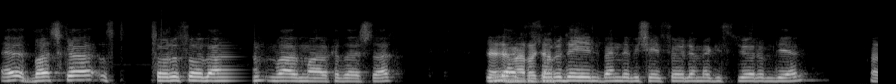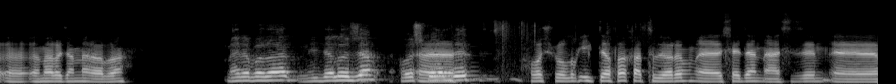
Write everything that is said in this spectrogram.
evet başka sorusu olan var mı arkadaşlar? İlla Ömer Hocam. soru değil ben de bir şey söylemek istiyorum diyen. Ömer Hocam merhaba. Merhabalar Nidal Hocam. Hoş ee, geldin. Hoş bulduk. İlk defa katılıyorum. Ee, şeyden sizin e,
